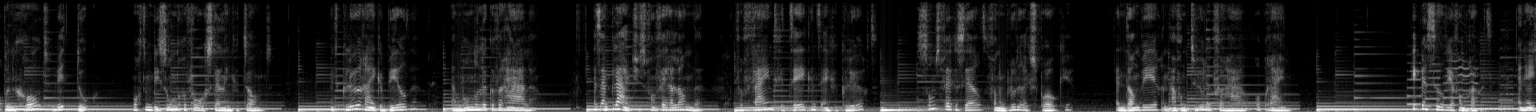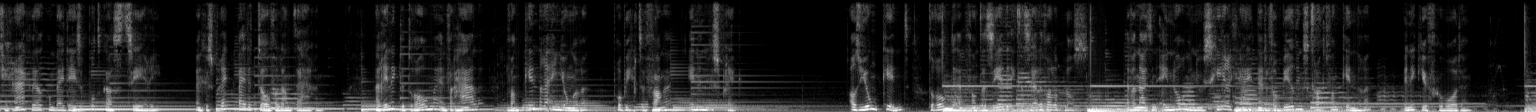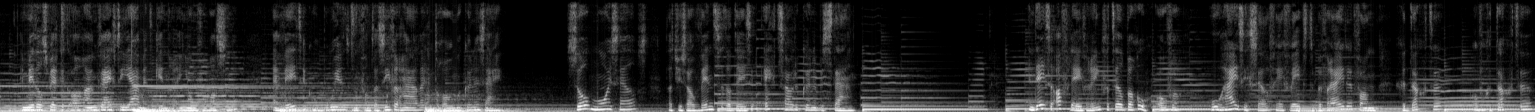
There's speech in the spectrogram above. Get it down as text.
Op een groot wit doek wordt een bijzondere voorstelling getoond. Met kleurrijke beelden en wonderlijke verhalen. Er zijn plaatjes van verre landen, verfijnd getekend en gekleurd, soms vergezeld van een bloederig sprookje en dan weer een avontuurlijk verhaal op rijm. Ik ben Sylvia van Bracht en heet je graag welkom bij deze podcastserie, een gesprek bij de Toverlantaarn, waarin ik de dromen en verhalen van kinderen en jongeren probeer te vangen in een gesprek. Als jong kind droomde en fantaseerde ik er zelf al op los. En vanuit een enorme nieuwsgierigheid naar de verbeeldingskracht van kinderen ben ik juf geworden. Inmiddels werk ik al ruim 15 jaar met kinderen en jongvolwassenen en weet ik hoe boeiend hun fantasieverhalen en dromen kunnen zijn. Zo mooi zelfs dat je zou wensen dat deze echt zouden kunnen bestaan. In deze aflevering vertelt Baruch over hoe hij zichzelf heeft weten te bevrijden van gedachten over gedachten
